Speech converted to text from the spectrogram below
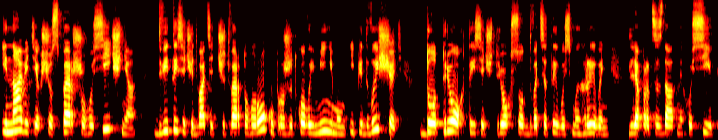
І навіть якщо з 1 січня 2024 року прожитковий мінімум і підвищать до 3328 гривень для працездатних осіб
